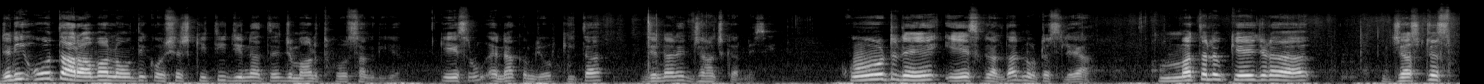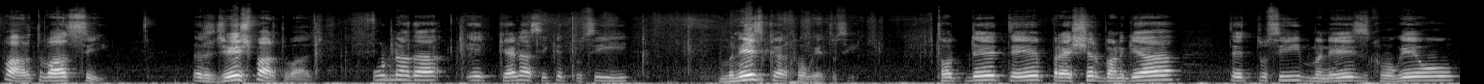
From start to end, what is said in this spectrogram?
ਜਿਹੜੀ ਉਹ ਧਾਰਾਵਾਂ ਲਾਉਣ ਦੀ ਕੋਸ਼ਿਸ਼ ਕੀਤੀ ਜਿਨ੍ਹਾਂ ਤੇ ਜ਼ਮਾਨਤ ਹੋ ਸਕਦੀ ਹੈ। ਕੇਸ ਨੂੰ ਇੰਨਾ ਕਮਜ਼ੋਰ ਕੀਤਾ ਜਿਨ੍ਹਾਂ ਨੇ ਜਾਂਚ ਕਰਨੀ ਸੀ। ਕੋਰਟ ਨੇ ਇਸ ਗੱਲ ਦਾ ਨੋਟਿਸ ਲਿਆ। ਮਤਲਬ ਕਿ ਜਿਹੜਾ ਜਸਟਿਸ ਭਾਰਤਵਾਜ ਸੀ, ਰਜੇਸ਼ ਭਾਰਤਵਾਜ, ਉਹਨਾਂ ਦਾ ਇਹ ਕਹਿਣਾ ਸੀ ਕਿ ਤੁਸੀਂ ਮੈਨੇਜ ਕਰ, ਹੋਗੇ ਤੁਸੀਂ। ਤੁਹਾਡੇ ਤੇ ਪ੍ਰੈਸ਼ਰ ਬਣ ਗਿਆ ਤੇ ਤੁਸੀਂ ਮੈਨੇਜ ਹੋ ਗਏ ਹੋ।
